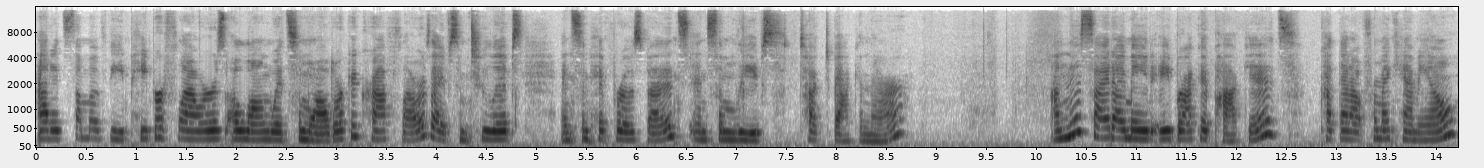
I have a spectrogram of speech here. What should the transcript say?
Added some of the paper flowers along with some Wild Orchid Craft flowers. I have some tulips and some hip rosebuds and some leaves tucked back in there. On this side, I made a bracket pocket, cut that out for my cameo.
